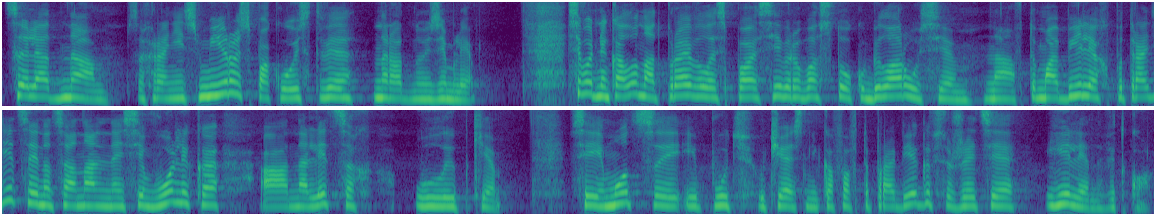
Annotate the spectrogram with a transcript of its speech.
цель одна – сохранить мир и спокойствие на родной земле. Сегодня колонна отправилась по северо-востоку Беларуси. На автомобилях по традиции национальная символика, а на лицах – улыбки. Все эмоции и путь участников автопробега в сюжете Елены Витко.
